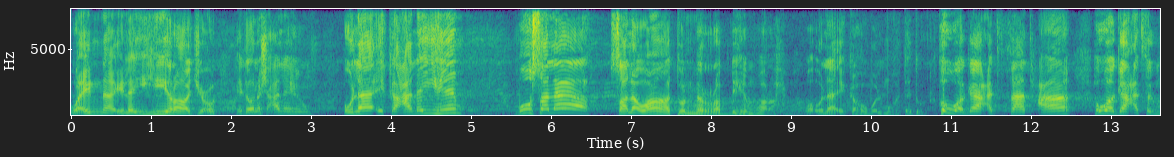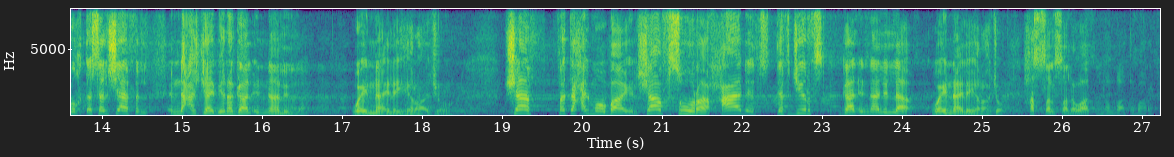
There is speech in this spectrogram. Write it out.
وإنا إليه راجعون. هذول إيش عليهم؟ أولئك عليهم مو صلاة صلوات من ربهم ورحمة. وأولئك هم المهتدون. هو قاعد في فاتحة هو قاعد في المغتسل شاف النعش جايبينه قال إنا لله وإنا إليه راجعون. شاف فتح الموبايل شاف صورة حادث تفجير قال إنا لله وإنا إليه راجعون. حصل صلوات من الله تبارك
